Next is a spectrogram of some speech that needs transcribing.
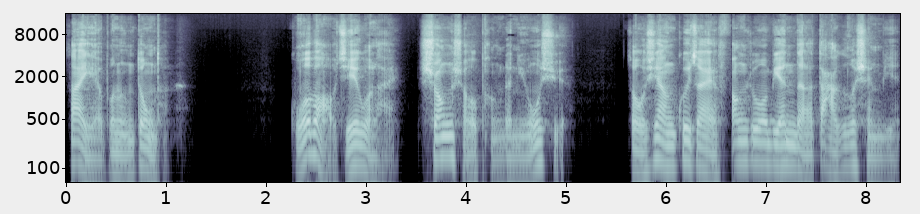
再也不能动弹了。国宝接过来，双手捧着牛血，走向跪在方桌边的大哥身边。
